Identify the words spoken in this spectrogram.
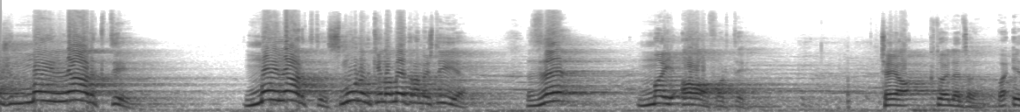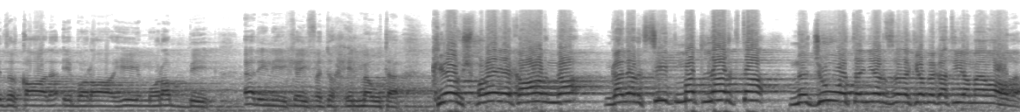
është më i largëti Më i largëti S'munden kilometra me shtije Dhe Më i afërti Qe ja këtu e lexojmë. Wa idh qala Ibrahimu rabbi arini kayfa tuhil mauta. Kjo shprehje ka ardh nga nga largësitë më të largëta në gjuhët e njerëzve dhe kjo begatia më e madhe.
